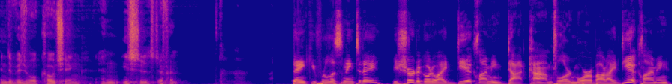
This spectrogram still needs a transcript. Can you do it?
individual coaching, and each student's different. Thank you for listening today. Be sure to go to ideaclimbing.com to learn more about idea climbing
